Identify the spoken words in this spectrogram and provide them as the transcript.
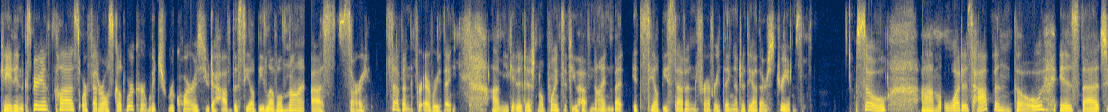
Canadian Experience class or Federal Skilled Worker, which requires you to have the CLB level nine. Uh, sorry, seven for everything. Um, you get additional points if you have nine, but it's CLB seven for everything under the other streams. So, um, what has happened though is that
